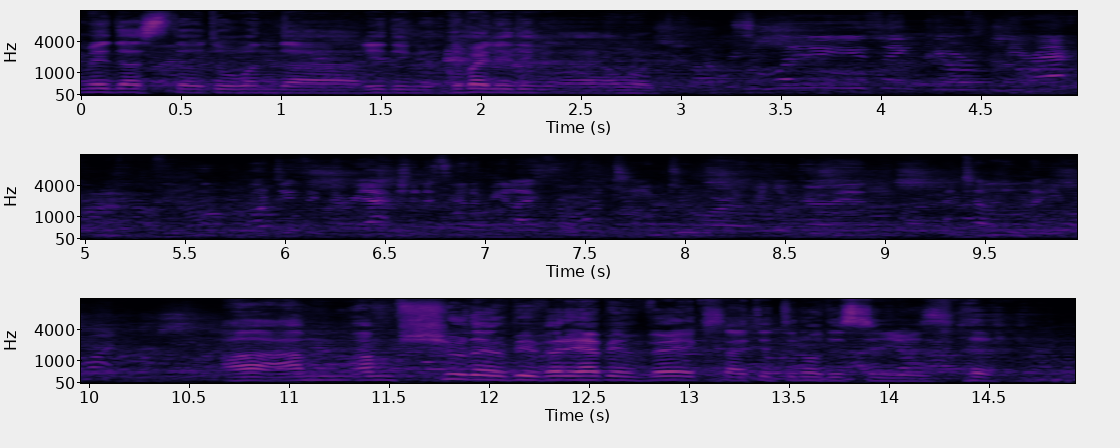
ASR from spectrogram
uh, made us to, to win the leading Dubai leading uh, award. So what do you think your, the reac- what do you think the reaction is going to be like from your team tomorrow when you go in and tell them that you won? Uh, I'm, I'm sure they will be very happy and very excited to know this news.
